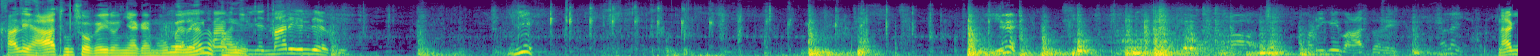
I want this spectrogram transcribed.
ખાલી હાથ ઊંચો કર્યો અહીંયા કઈ મોબાઈલ ને ભાંગી. મારી લે પડી ગઈ વાત કરે નાખ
